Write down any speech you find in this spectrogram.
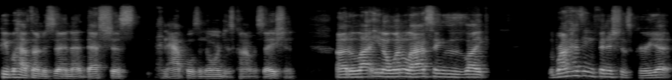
people have to understand that that's just an apples and oranges conversation. Uh, the la- you know, one of the last things is like LeBron hasn't even finished his career yet.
